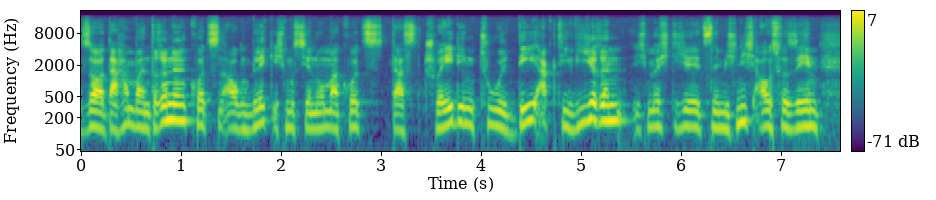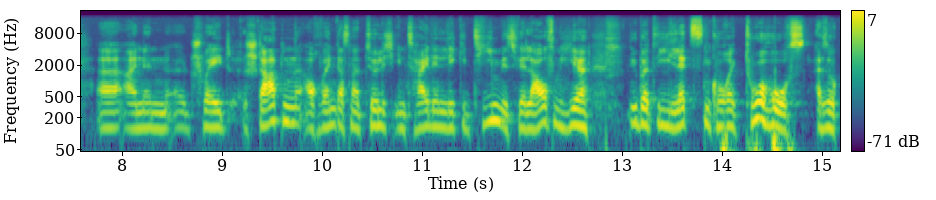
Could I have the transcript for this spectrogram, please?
So, da haben wir ihn drinnen. Kurzen Augenblick. Ich muss hier nur mal kurz das Trading Tool deaktivieren. Ich möchte hier jetzt nämlich nicht aus Versehen äh, einen äh, Trade starten, auch wenn das natürlich in Teilen legitim ist. Wir laufen hier über die letzten Korrekturhochs, also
